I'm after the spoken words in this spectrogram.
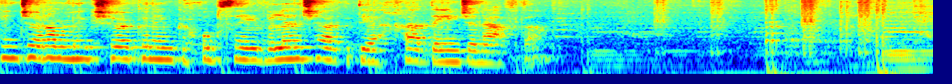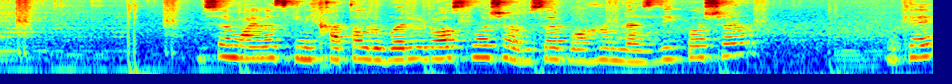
اینجا رو میک کنیم که خوب سعی بلند شد که دیگه خط اینجا نفتم بسیار مهم است که این خطا روبرو راست باشه و بسیار با هم نزدیک باشه. okay؟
